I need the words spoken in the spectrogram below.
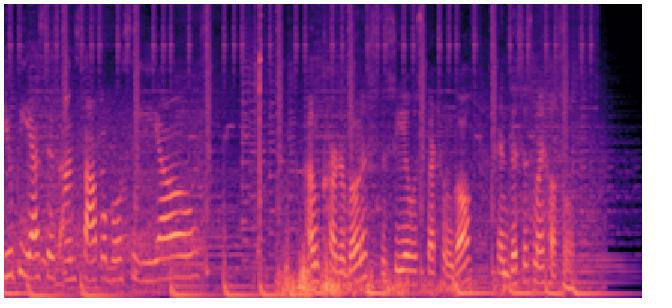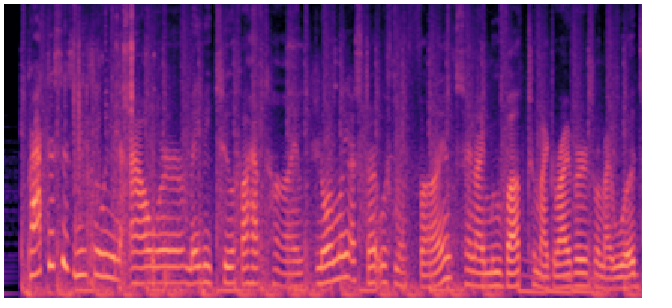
UPS's Unstoppable CEO. I'm Carter Bonas, the CEO of Spectrum Golf, and this is my hustle. Practice is usually an hour, maybe two if I have time. Normally I start with my fives and I move up to my drivers or my woods,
